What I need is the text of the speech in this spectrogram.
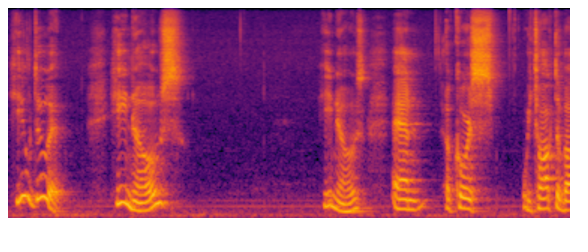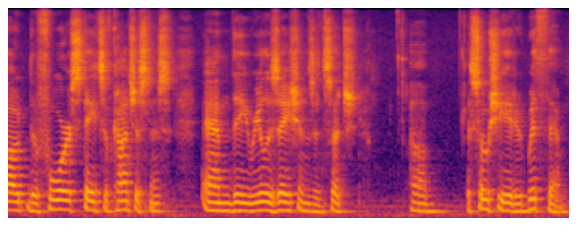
he'll do it. He knows. He knows. And of course, we talked about the four states of consciousness and the realizations and such um, associated with them.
